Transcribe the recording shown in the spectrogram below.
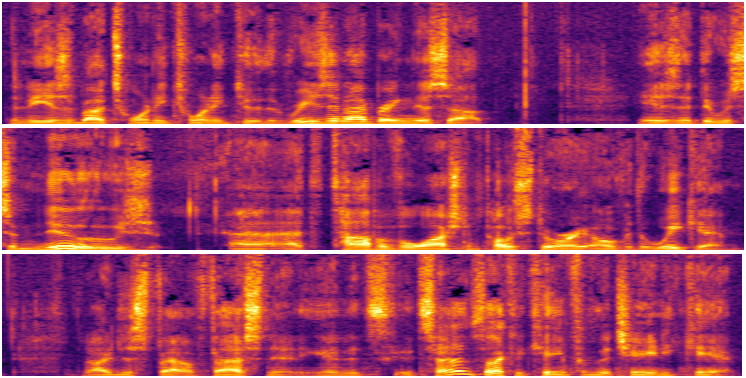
than he is about 2022. The reason I bring this up is that there was some news uh, at the top of a Washington Post story over the weekend that I just found fascinating. And it sounds like it came from the Cheney camp.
